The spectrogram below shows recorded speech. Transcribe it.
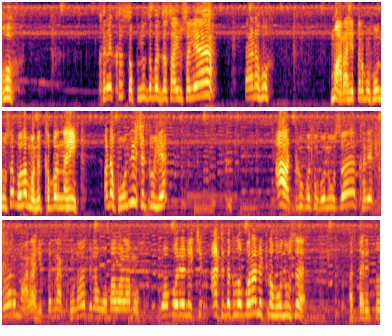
ઓહો. ખરેખર સપનું જબરજસ્ત આવ્યું છે લે તાણે હો મારા હેતરમાં હોનું છે બોલો, મને ખબર નહીં. અને હોનું છે એટલું લે આ આટલું બધું હોનું છે ખરેખર મારા હેતરના ખૂણા પેલા ઓબાવાળામાં. ઓબોરે નીચે આઠ ડગલો બરા ને એટલો હોનું છે. અત્યારે તો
